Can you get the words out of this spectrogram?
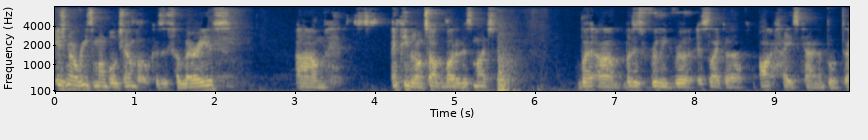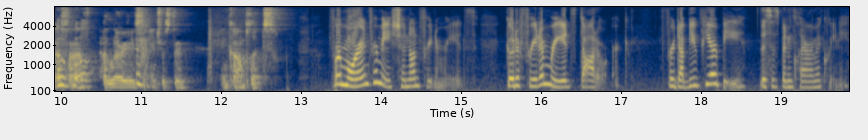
Ishmael Reed's Mumbo Jumbo because it's hilarious, um, and people don't talk about it as much. But um, but it's really good. It's like a art heist kind of book that oh, I find cool. hilarious and interesting and complex. For more information on Freedom Reads, go to freedomreads.org. For WPRB, this has been Clara McWeeny.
